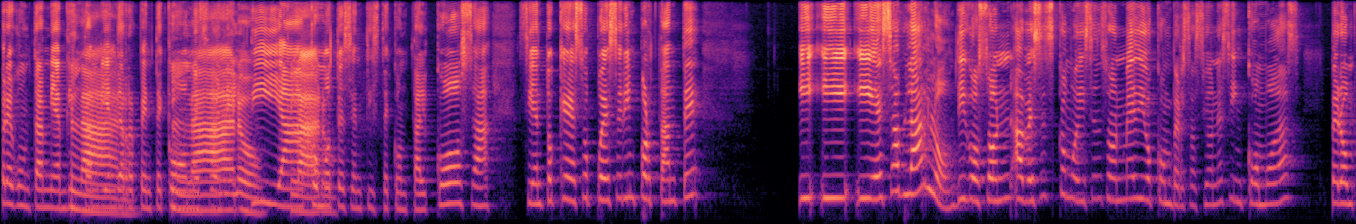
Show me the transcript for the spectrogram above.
pregúntame a mí también de repente cómo me fue en el día, cómo te sentiste con tal cosa. Siento que eso puede ser importante y, es hablarlo. Digo, son a veces, como dicen, son medio conversaciones incómodas, pero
